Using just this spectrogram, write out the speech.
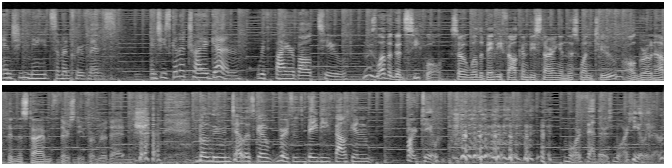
and she made some improvements and she's gonna try again with Fireball 2. I always love a good sequel. So, will the baby falcon be starring in this one too? All grown up and this time thirsty for revenge. Balloon telescope versus baby falcon part 2. more feathers, more helium.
